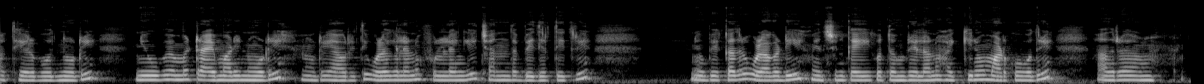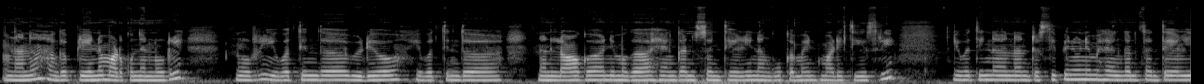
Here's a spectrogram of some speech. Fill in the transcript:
ಅಂತ ಹೇಳ್ಬೋದು ನೋಡಿರಿ. ನೀವು ಭೀ ಒಮ್ಮೆ ಟ್ರೈ ಮಾಡಿ ನೋಡಿರಿ. ನೋಡಿರಿ ಯಾವ ರೀತಿ ಒಳಗೆಲ್ಲನೂ ಫುಲ್ ಹಂಗೆ ಚಂದ ಬೆದಿರ್ತೈತೆ ರೀ ನೀವು ಬೇಕಾದ್ರೆ ಉಳ್ಳಾಗಡ್ಡಿ, ಮೆಣಸಿನ್ಕಾಯಿ, ಕೊತ್ತಂಬರಿ ಎಲ್ಲನೂ ಹಾಕಿನೂ ಮಾಡ್ಕೋಬೋದು ರೀ ಆದ್ರೆ ನಾನು ಹಾಗೆ ಪ್ಲೇನ ಮಾಡ್ಕೊಂಡೆ ನೋಡಿರಿ. ನೋಡಿರಿ ಇವತ್ತಿಂದ ವಿಡಿಯೋ ಇವತ್ತಿಂದ ನನ್ನ ಲಾಗ ನಿಮಗೆ ಹೆಂಗೆ ಅನ್ಸಂತ ಹೇಳಿ ನನಗೂ ಕಮೆಂಟ್ ಮಾಡಿ ತಿಳಿಸ್ರಿ. ಇವತ್ತಿನ ನನ್ನ ರೆಸಿಪಿನೂ ನಿಮ್ಗೆ ಹೆಂಗೆ ಹೇಳಿ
